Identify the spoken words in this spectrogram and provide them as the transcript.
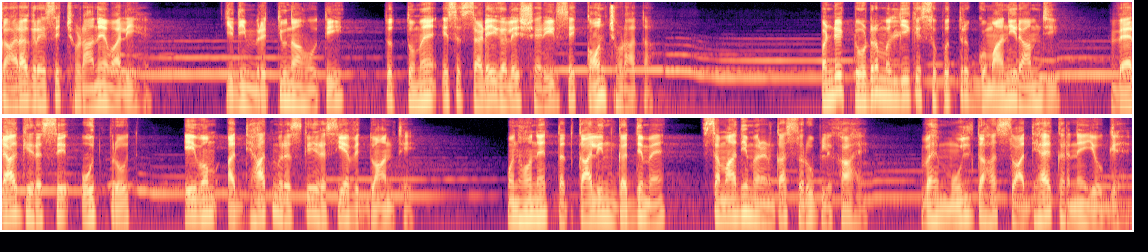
कारागृह से छुड़ाने वाली है। यदि मृत्यु ना होती तो तुम्हें इस सड़े गले शरीर से कौन छुड़ाता? पंडित टोडरमल जी के सुपुत्र गुमानी राम जी वैराग्य रस से ओतप्रोत एवं अध्यात्म रस के रसिया विद्वान थे। उन्होंने तत्कालीन गद्य में समाधि मरण का स्वरूप लिखा है। वह मूलतः स्वाध्याय करने योग्य है।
